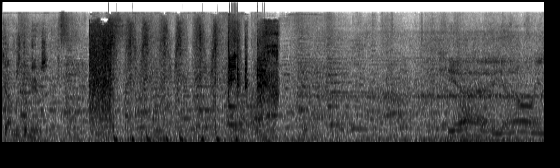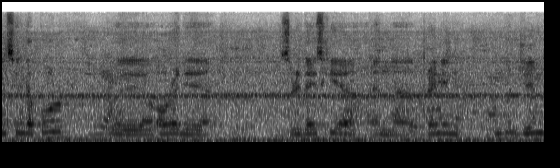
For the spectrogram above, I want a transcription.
comes the music. Here, you know, in Singapore, we already three days here and uh, training in good gym.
